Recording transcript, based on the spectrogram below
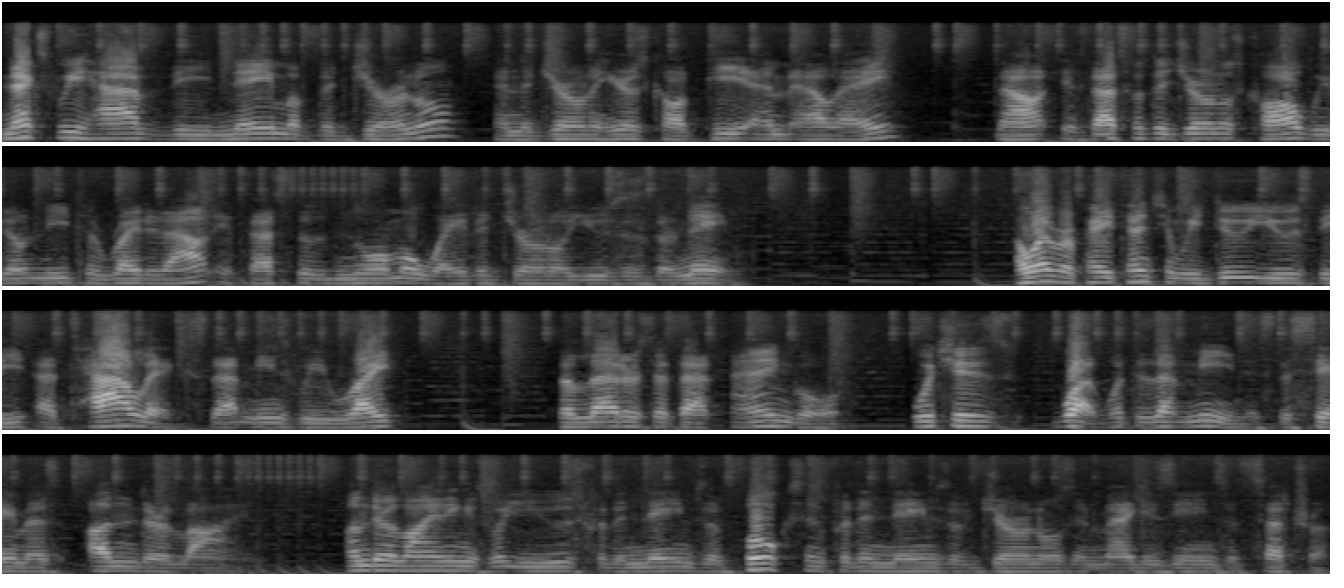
Next we have the name of the journal, and the journal here is called PMLA. Now, if that's what the journal is called, we don't need to write it out if that's the normal way the journal uses their name. However, pay attention, we do use the italics. That means we write the letters at that angle, which is what? What does that mean? It's the same as underline. Underlining is what you use for the names of books and for the names of journals and magazines, etc.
